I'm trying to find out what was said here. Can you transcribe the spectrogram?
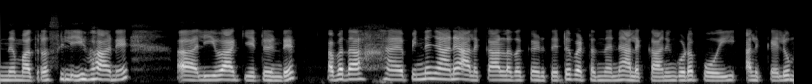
ഇന്ന് മദ്രസ ലീവാണ് ലീവാക്കിയിട്ടുണ്ട് അപ്പോൾ ദാ പിന്നെ ഞാൻ അലക്കാനുള്ളതൊക്കെ എടുത്തിട്ട് പെട്ടെന്ന് തന്നെ അലക്കാനും കൂടെ പോയി അലക്കലും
